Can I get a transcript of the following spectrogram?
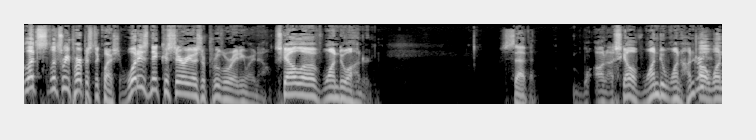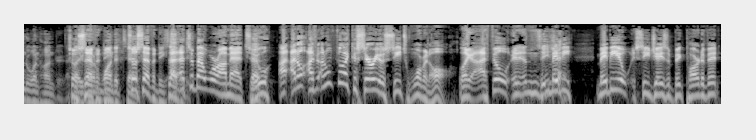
let's let's repurpose the question. What is Nick Caserio's approval rating right now? Scale of one to hundred. Seven. On a scale of one to one hundred. Oh, one to one hundred. So seventy. One to ten. So 70. That's about where I'm at too. I, I don't. I, I don't feel like Caserio's seat's warm at all. Like I feel, and, and maybe maybe it, CJ's a big part of it.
